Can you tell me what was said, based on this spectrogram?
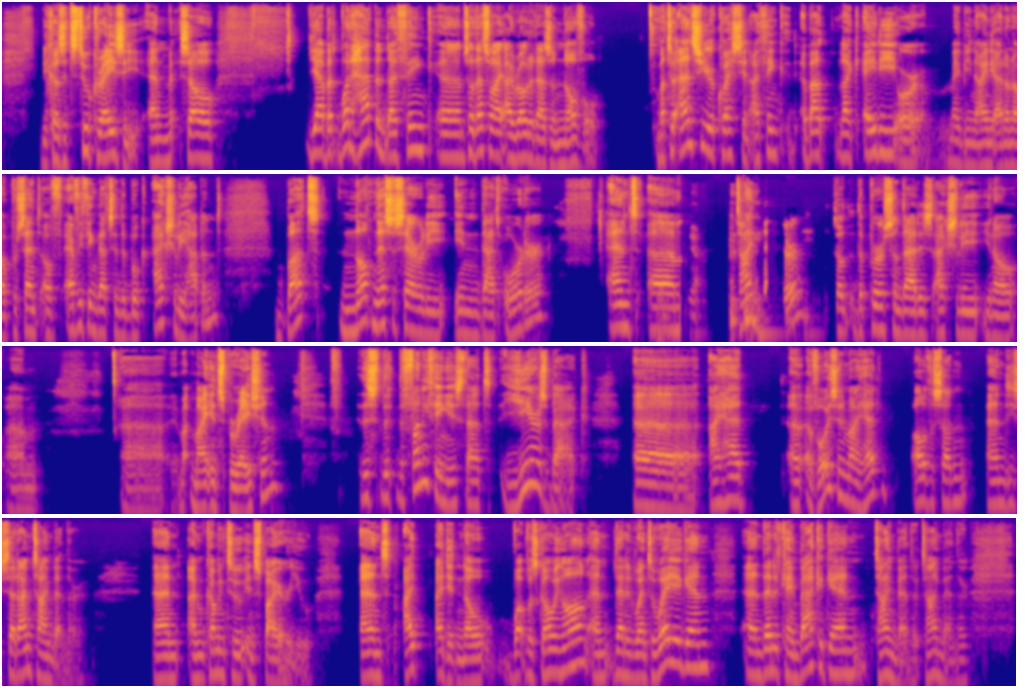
because it's too crazy and so yeah, but what happened, I think, um, so that's why I wrote it as a novel. But to answer your question, I think about like 80 or maybe 90, I don't know, percent of everything that's in the book actually happened, but not necessarily in that order. And um, Yeah. Time Bender, so the person that is actually, you know, um, uh, my, my inspiration, this the, the funny thing is that years back uh, i had a, a voice in my head all of a sudden and he said i'm time bender and i'm coming to inspire you. And i i didn't know what was going on and then it went away again and then it came back again time bender time bender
